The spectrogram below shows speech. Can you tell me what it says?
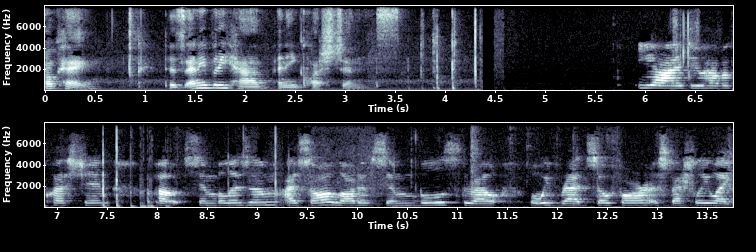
Okay. Does anybody have any questions? Yeah, I do have a question about symbolism. I saw a lot of symbols throughout what we've read so far, especially like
